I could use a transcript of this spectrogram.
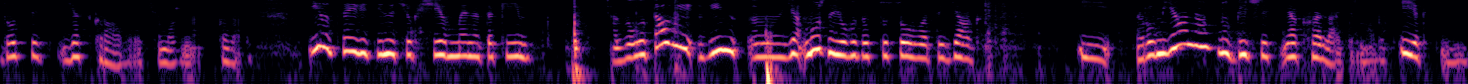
досить яскраво, от що можна сказати. І оцей відтіночок ще в мене такий золотавий, він, е, я, можна його застосовувати як і рум'яна, ну, більшість як хайлайтер, мабуть, і як тіні.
